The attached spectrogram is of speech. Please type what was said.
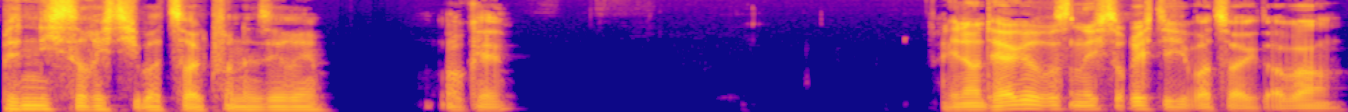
bin nicht so richtig überzeugt von der Serie. Okay. Hin und her gerissen, nicht so richtig überzeugt, aber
